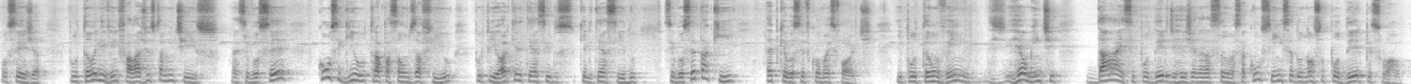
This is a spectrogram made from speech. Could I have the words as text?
Ou seja, Plutão ele vem falar justamente isso. Né? Se você conseguiu ultrapassar um desafio, por pior que ele tenha sido, que ele tenha sido. Se você está aqui, é porque você ficou mais forte. E Plutão vem realmente dar esse poder de regeneração, essa consciência do nosso poder pessoal.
